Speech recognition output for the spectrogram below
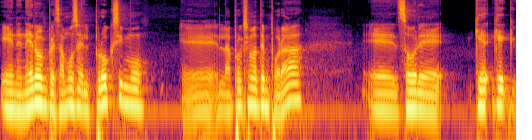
en enero empezamos el próximo, eh, la próxima temporada eh, sobre que,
